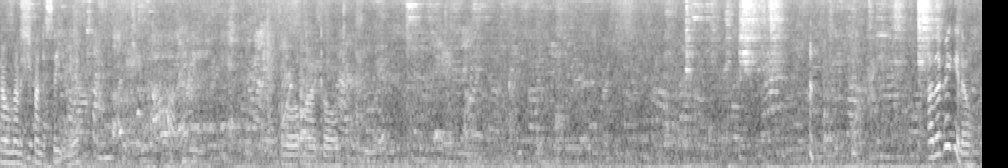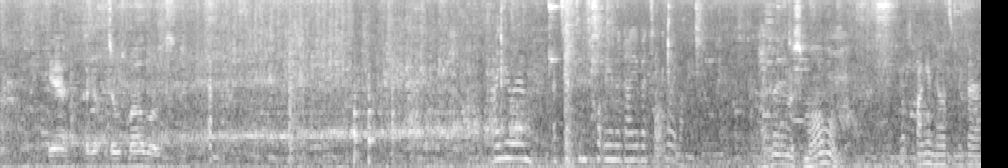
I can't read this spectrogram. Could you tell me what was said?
Now we managed to find a seat here. Oh my god. Are they big enough? Yeah, I got two small ones. Are you um, attempting to put me in a diabetic coma? I think a small one. Looks banging though, to be fair.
